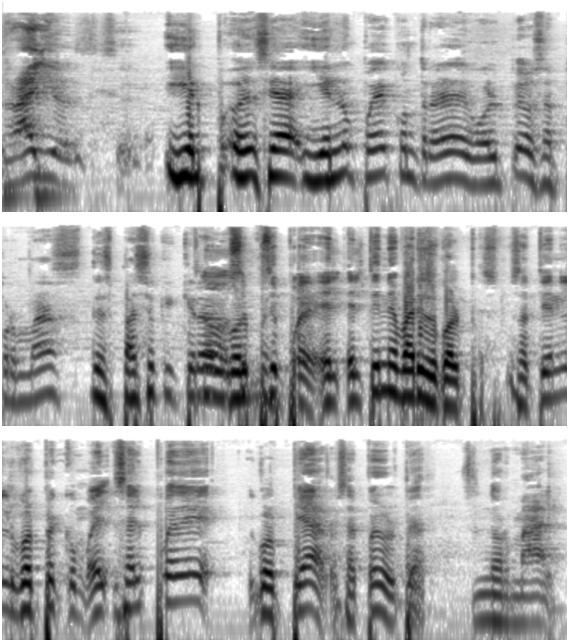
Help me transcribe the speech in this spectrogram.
rayos. dice. Y él, o sea, y él no puede contraer el golpe, o sea, por más despacio que quiera No, el sí- golpe. sí puede. Él, él tiene varios golpes. O sea, tiene el golpe como. Él, o sea, él puede golpear. O sea, él puede golpear. Normal.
